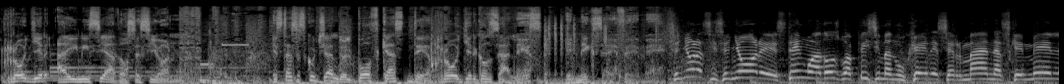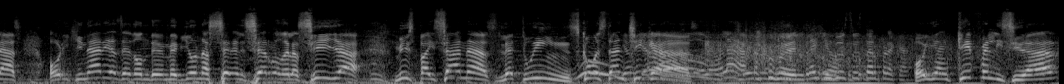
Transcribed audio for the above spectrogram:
Roger ha iniciado sesión. Estás escuchando el podcast de Roger González en Exa FM. Señoras y señores, tengo a dos guapísimas mujeres, hermanas, gemelas, originarias de donde me vio nacer el Cerro de la Silla. Mis paisanas, Le Twins. ¿Cómo están, chicas? Hola, un gusto estar por acá. Oigan, qué felicidad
